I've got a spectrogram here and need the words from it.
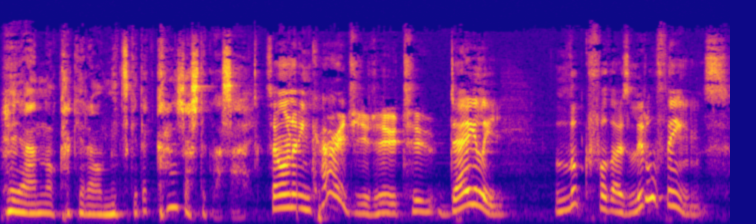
平安のかけらを見つけて感謝してください So I want to encourage you to, to daily look for those little things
